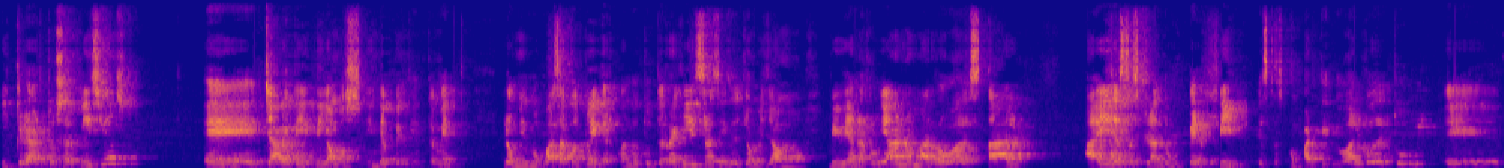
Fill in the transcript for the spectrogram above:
y crear tus servicios eh, ya, digamos, independientemente. Lo mismo pasa con Twitter. Cuando tú te registras y dices, yo me llamo Viviana Rubiano, me arrobas tal, ahí ya estás creando un perfil, estás compartiendo algo de tu eh,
